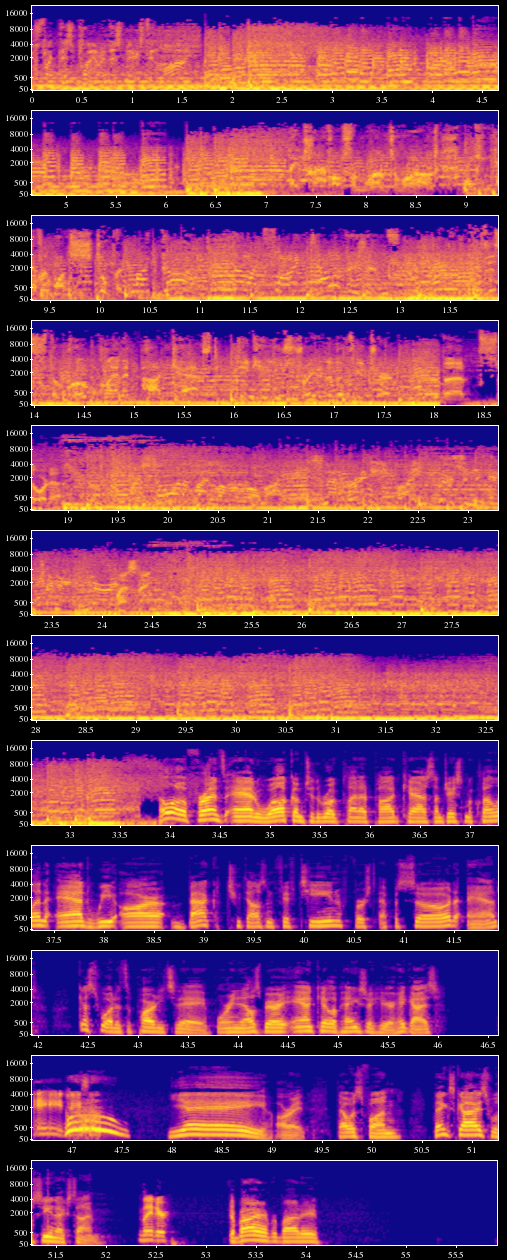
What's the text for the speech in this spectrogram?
Looks like this planet is next in line. They travel from world to world, making everyone stupid. My God, they're like flying televisions. This is the Rogue Planet Podcast, taking you straight into the future. Uh, sorta. So what if I love a robot? It's not hurting anybody. Listen, you internet nerd. Listening? Hello, friends, and welcome to the Rogue Planet podcast. I'm Jason McClellan, and we are back 2015, first episode. And guess what? It's a party today. Maureen Ellsbury and Caleb Hanks are here. Hey, guys. Hey, Jason. Yay! All right. That was fun. Thanks, guys. We'll see you next time. Later. Goodbye, everybody.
